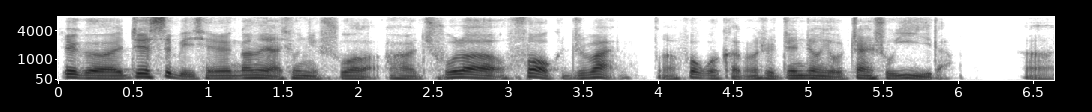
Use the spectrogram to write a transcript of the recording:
这个这四笔签约，刚才亚秋你说了啊，除了 Fork 之外啊，Fork 可能是真正有战术意义的啊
